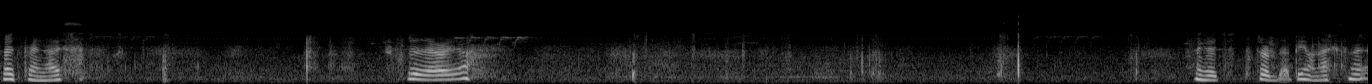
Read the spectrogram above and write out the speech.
So it's pretty nice. It's a good area. I think I just disturbed that bee on accident.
